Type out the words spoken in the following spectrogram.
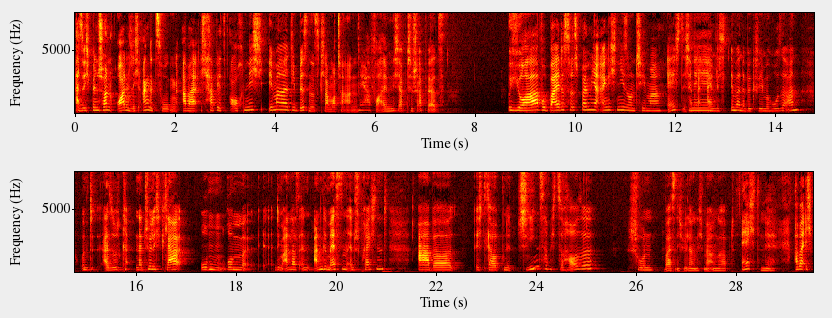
also ich bin schon ordentlich angezogen, aber ich habe jetzt auch nicht immer die Business-Klamotte an. ja, vor allem nicht ab Tisch abwärts. Ja, wobei das ist bei mir eigentlich nie so ein Thema. Echt? Ich habe Nee. eigentlich immer eine bequeme Hose an. Und also natürlich klar obenrum dem Anlass en angemessen entsprechend. Aber ich glaube, eine Jeans habe ich zu Hause schon, weiß nicht wie lange nicht mehr angehabt. Echt? Nee. Aber ich,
